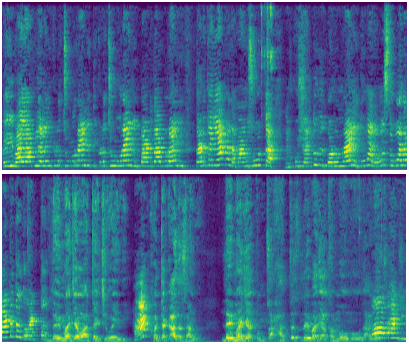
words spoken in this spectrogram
काही बाई आपल्याला इकडे चुळू राहिली तिकडे चुळू राहिली पाठ दाबू राहिली. तडकन एखादा माणूस उठता आणि खुशाल तुम्ही पडून राहिले. तुम्हाला वस्तू गोड वाटत होतं वाटतं. लय मजा वाटायची वहिनी. हा? खोटं काल सांगू? लय मजा. तुमचा हातच लय भारी असा मऊ मऊ हो लागला भाऊजी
